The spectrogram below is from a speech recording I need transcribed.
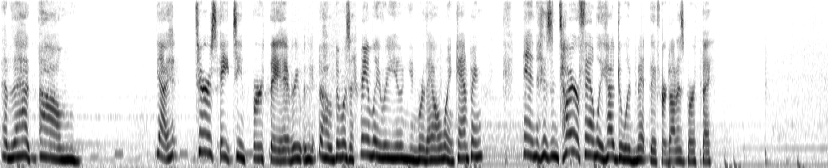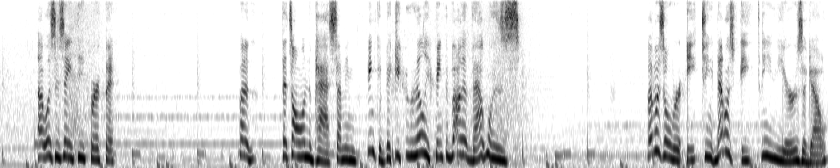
And that, um... Yeah, Tara's 18th birthday, every, oh, there was a family reunion where they all went camping, and his entire family had to admit they forgot his birthday. That was his 18th birthday. But that's all in the past. I mean, think of it. If you really think about it, that was... That was over 18... That was 18 years ago.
